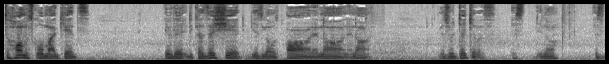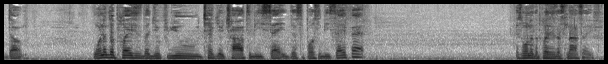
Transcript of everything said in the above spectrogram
to homeschool my kids. If they because this shit just goes on and on and on. It's ridiculous. It's you know, it's dumb. One of the places that you you take your child to be safe, they're supposed to be safe at, is one of the places that's not safe.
